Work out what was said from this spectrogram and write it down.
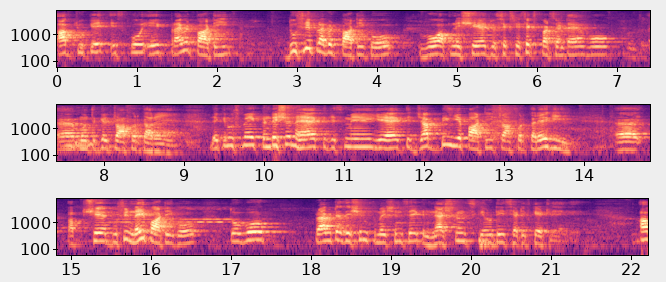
اب چونکہ اس کو ایک پرائیویٹ پارٹی دوسری پرائیویٹ پارٹی کو وہ اپنے شیئر جو سکسٹی سکس پرسینٹ ہیں وہ منتقل ٹرانسفر کر رہے ہیں لیکن اس میں ایک کنڈیشن ہے کہ جس میں یہ ہے کہ جب بھی یہ پارٹی ٹرانسفر کرے گی اب شیئر دوسری نئی پارٹی کو تو وہ پرائیویٹائزیشن کمیشن سے ایک نیشنل سیکیورٹی سرٹیفکیٹ لیں گے۔ اب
